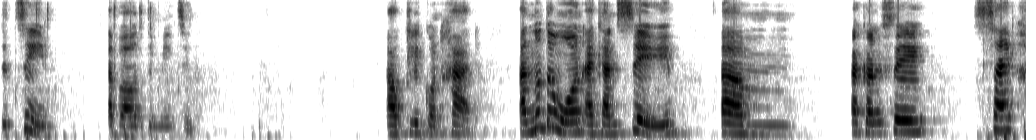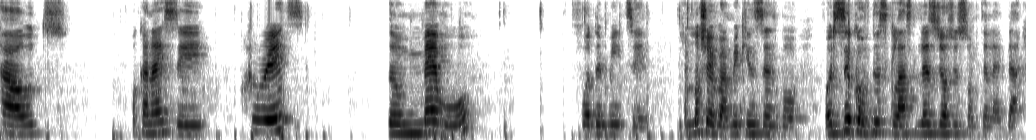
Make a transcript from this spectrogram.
the team about the meeting. I'll click on had. Another one I can say, um, I can say type out, or can I say create the memo for the meeting. I'm not sure if I'm making sense, but for the sake of this class, let's just do something like that.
